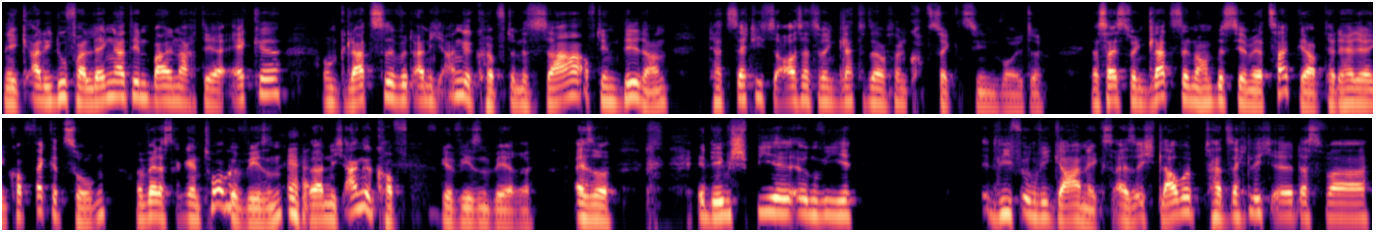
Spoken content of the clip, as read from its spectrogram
Nee, Alidu verlängert den Ball nach der Ecke und Glatze wird eigentlich angeköpft. Und es sah auf den Bildern tatsächlich so aus, als wenn Glatze da seinen Kopf wegziehen wollte. Das heißt, wenn Glatze noch ein bisschen mehr Zeit gehabt hätte, hätte er den Kopf weggezogen und wäre das gar kein Tor gewesen, weil er nicht angekopft gewesen wäre. Also in dem Spiel irgendwie lief irgendwie gar nichts. Also ich glaube tatsächlich, äh, das war,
